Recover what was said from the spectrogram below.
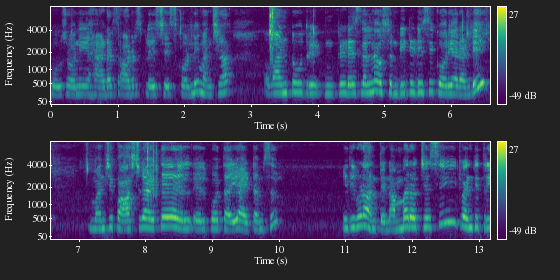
కూర్చొని హ్యాడర్స్ ఆర్డర్స్ ప్లేస్ చేసుకోండి. మంచిగా వన్ టూ త్రీ త్రీ డేస్లలోనే వస్తుంది. డిటీడీసీ కొరియర్ అండి. మంచి ఫాస్ట్గా అయితే వెళ్ళిపోతాయి ఐటమ్స్. ఇది కూడా అంతే. నంబర్ వచ్చేసి ట్వంటీ త్రీ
